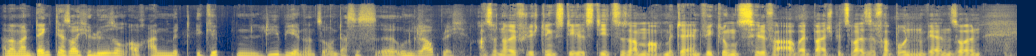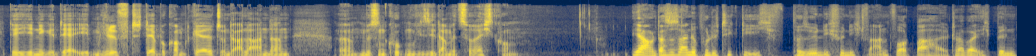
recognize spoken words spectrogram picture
Aber man denkt ja solche Lösungen auch an mit Ägypten, Libyen und so. Und das ist äh, unglaublich. Also neue Flüchtlingsdeals, die zusammen auch mit der Entwicklungshilfearbeit beispielsweise verbunden werden sollen. Derjenige derjenige, der eben hilft, der bekommt Geld und alle anderen äh, müssen gucken, wie sie damit zurechtkommen. Ja, und das ist eine Politik, die ich persönlich für nicht verantwortbar halte. Aber ich bin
